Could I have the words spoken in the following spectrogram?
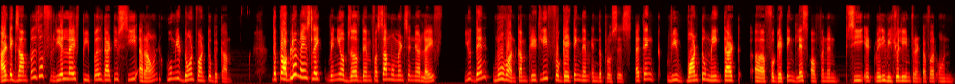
and examples of real life people that you see around whom you don't want to become the problem is like when you observe them for some moments in your life you then move on completely forgetting them in the process. I think we want to make that uh, forgetting less often and see it very visually in front of our own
